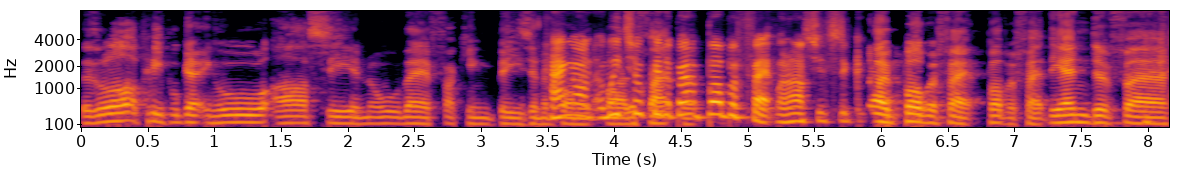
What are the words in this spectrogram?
There's a lot of people getting all RC and all their fucking bees in a hang on. Are we talking about Boba Fett when I asked you to? that- no Boba Fett? Boba Fett. The end of because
